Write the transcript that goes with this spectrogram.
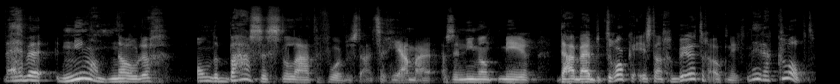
we hebben niemand nodig om de basis te laten voorbestaan. Zeg ja, maar als er niemand meer daarbij betrokken is, dan gebeurt er ook niks. Nee, dat klopt.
